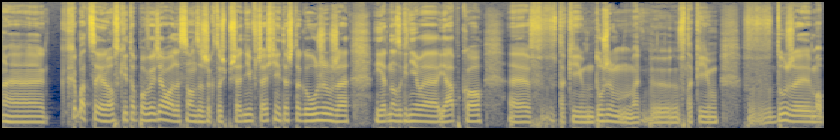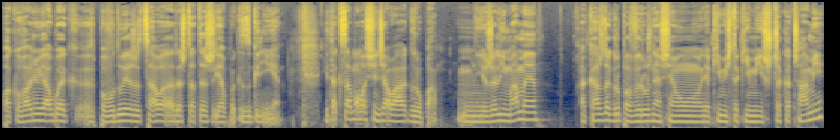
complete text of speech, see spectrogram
E, chyba Cejrowski to powiedział, ale sądzę, że ktoś przed nim wcześniej też tego użył, że jedno zgniłe jabłko e, w takim dużym, jakby w takim w dużym opakowaniu jabłek e, powoduje, że cała reszta też jabłek zgnije. I tak samo właśnie działa grupa. Jeżeli mamy a każda grupa wyróżnia się jakimiś takimi szczekaczami,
